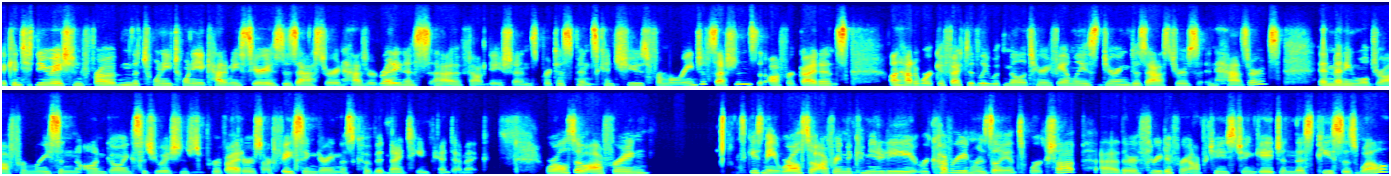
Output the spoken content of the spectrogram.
A continuation from the 2020 Academy Series Disaster and Hazard Readiness uh, Foundations, participants can choose from a range of sessions that offer guidance on how to work effectively with military families during disasters and hazards and and many will draw from recent ongoing situations providers are facing during this COVID-19 pandemic. We're also offering excuse me, we're also offering the Community Recovery and Resilience Workshop. Uh, there are three different opportunities to engage in this piece as well.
